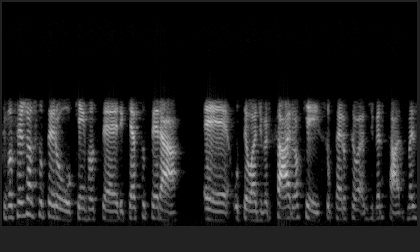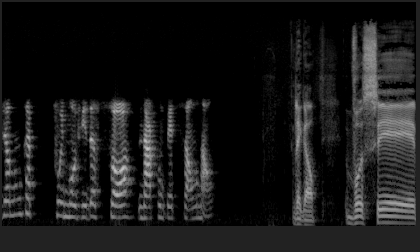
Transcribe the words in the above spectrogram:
Se você já superou quem você era e quer superar é, o teu adversário, ok, supera o seu adversário. Mas eu nunca fui movida só na competição, não. Legal. Você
